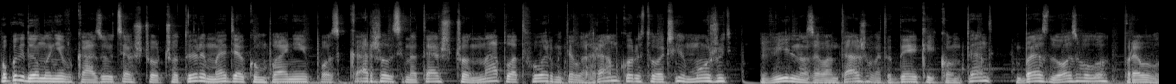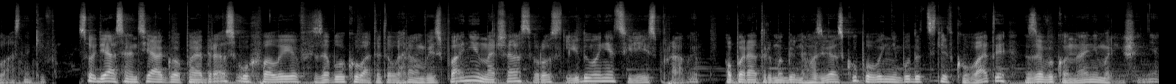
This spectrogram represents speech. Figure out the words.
У повідомленні вказується, що чотири медіакомпанії поскаржилися на те, що на платформі Telegram користувачі можуть вільно завантажувати деякий контент без дозволу правовласників. Суддя Сантьяго Педрас ухвалив заблокувати телеграм в Іспанії на час розслідування цієї справи. Оператори мобільного зв'язку повинні будуть слідкувати за виконанням рішення.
